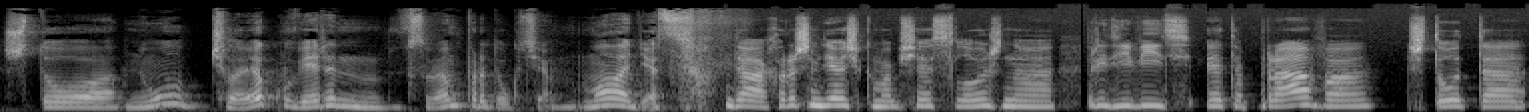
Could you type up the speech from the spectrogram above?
что, ну, человек уверен в своем продукте. Молодец. Да, хорошим девочкам вообще сложно предъявить это право что-то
